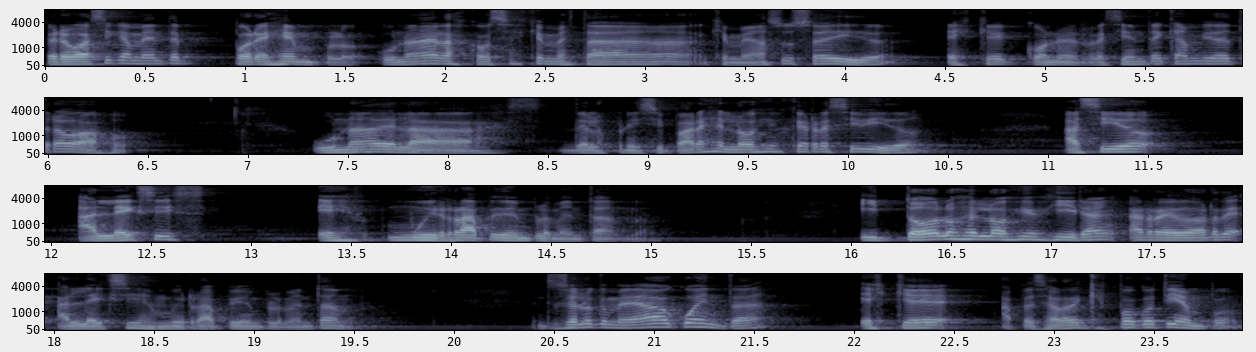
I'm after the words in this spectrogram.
pero básicamente, por ejemplo, una de las cosas que me, está, que me ha sucedido es que con el reciente cambio de trabajo, una de, las, de los principales elogios que he recibido ha sido Alexis es muy rápido implementando. Y todos los elogios giran alrededor de Alexis es muy rápido implementando. Entonces lo que me he dado cuenta es que, a pesar de que es poco tiempo,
